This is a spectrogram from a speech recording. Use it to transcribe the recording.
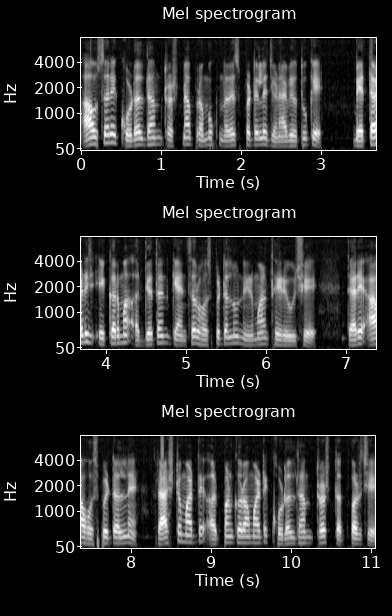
આ અવસરે ખોડલધામ ટ્રસ્ટના પ્રમુખ નરેશ પટેલે જણાવ્યું હતું કે બેતાળીસ એકરમાં અદ્યતન કેન્સર હોસ્પિટલનું નિર્માણ થઈ રહ્યું છે. ત્યારે આ હોસ્પિટલને રાષ્ટ્ર માટે અર્પણ કરવા માટે ખોડલધામ ટ્રસ્ટ તત્પર છે.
